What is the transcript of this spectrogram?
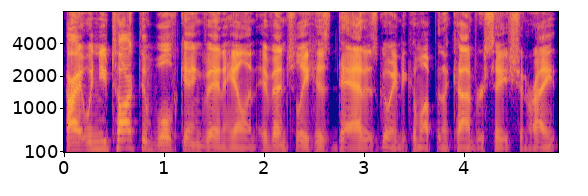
All right. When you talk to Wolfgang Van Halen, eventually his dad is going to come up in the conversation, right?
